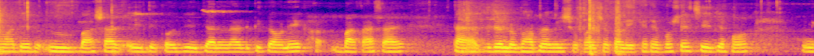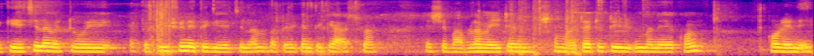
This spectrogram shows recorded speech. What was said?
আমাদের বাসার এই দেখো যে জানলার দিকে অনেক বাতাস হয় তার জন্য ভাবলাম এই সকাল সকাল এখানে বসেছি। যখন গিয়েছিলাম একটু ওই একটা টিউশনিতে গিয়েছিলাম বাট ওইখান থেকে আসলাম। এসে ভাবলাম এই টাইম সময়টা একটু মানে এখন করে নিই।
